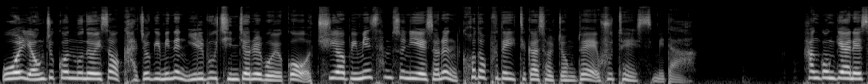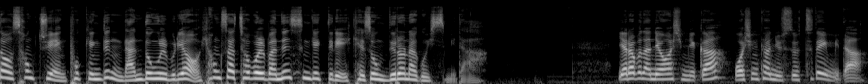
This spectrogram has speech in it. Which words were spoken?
5월 영주권 문호에서 가족 이민은 일부 진전을 보였고 취업 이민 3순위에서는 컷오프 데이트가 설정돼 후퇴했습니다. 항공기 안에서 성추행, 폭행 등 난동을 부려 형사처벌받는 승객들이 계속 늘어나고 있습니다. 여러분 안녕하십니까? 워싱턴 뉴스 투데이입니다.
